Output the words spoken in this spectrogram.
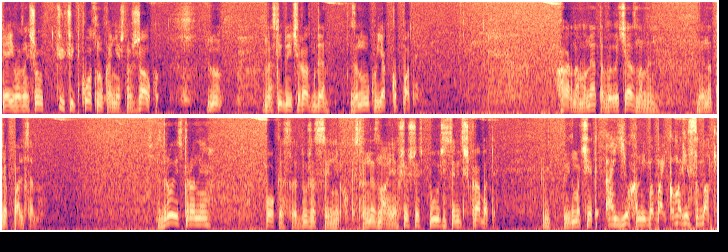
я його знайшов, чуть-чуть коснув, звісно, жалко. Ну, на раз буде за науку, як копати. Гарна монета, величезна, на три пальця. З другої сторони, окисли, дуже сильні окисли. Не знаю, якщо щось вийде відшкрабати, від, відмочити. Ай, йоханий бабай, комарі собаки.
